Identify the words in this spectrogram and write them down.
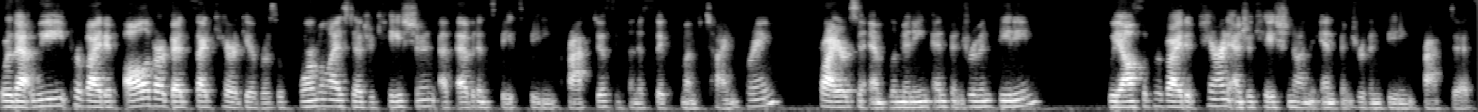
were that we provided all of our bedside caregivers with formalized education of evidence-based feeding practice within a six-month time frame prior to implementing infant driven feeding. We also provided parent education on the infant driven feeding practice.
